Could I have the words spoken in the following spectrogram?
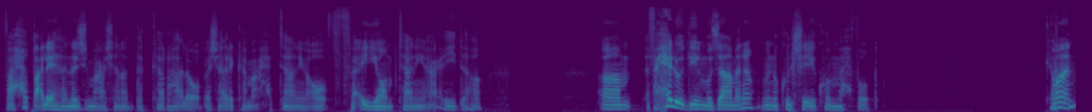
فأحط عليها نجمة عشان أتذكرها لو بشاركها مع أحد تاني أو في أي يوم تاني أعيدها. فحلو دي المزامنة وإنه كل شيء يكون محفوظ. كمان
